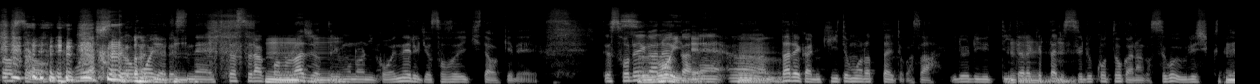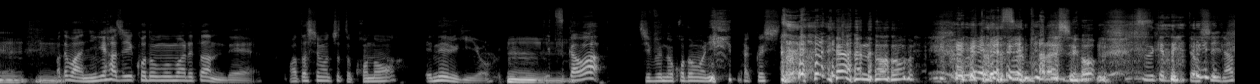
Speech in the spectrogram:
そうそう。燃やしてる思いをですね ひたすらこのラジオというものにこうエネルギーを注いできたわけで。でそれがなんかね。ねうんうん。誰かに聞いてもらったりとかさいろいろ言っていただけたりすることがなんかすごい嬉しくて、まあ、でも逃げ恥子供生まれたんで私もちょっとこのエネルギーをうんいつかは自分の子供に 託して あのウルトラスーパーラジオを続けていってほしいな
